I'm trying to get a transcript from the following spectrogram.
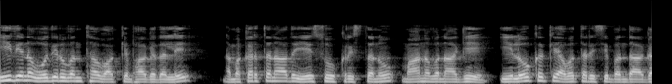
ಈ ದಿನ ಓದಿರುವಂಥ ವಾಕ್ಯ ಭಾಗದಲ್ಲಿ ನಮ್ಮ ಕರ್ತನಾದ ಯೇಸು ಕ್ರಿಸ್ತನು ಮಾನವನಾಗಿ ಈ ಲೋಕಕ್ಕೆ ಅವತರಿಸಿ ಬಂದಾಗ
